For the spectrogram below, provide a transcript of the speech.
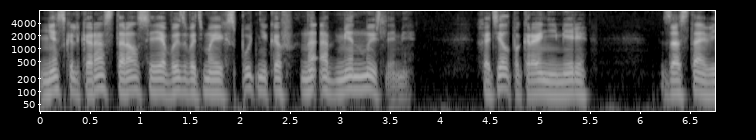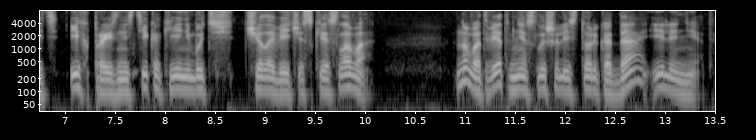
Несколько раз старался я вызвать моих спутников на обмен мыслями. Хотел, по крайней мере, заставить их произнести какие-нибудь человеческие слова. Но в ответ мне слышались только «да» или «нет».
